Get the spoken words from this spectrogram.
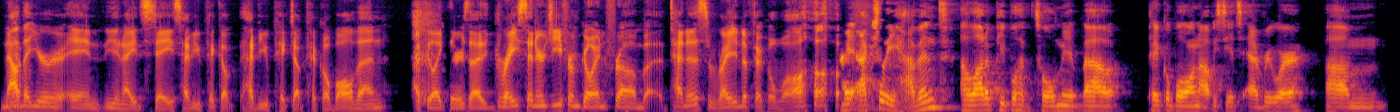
Now yeah. that you're in the United States, have you pick up have you picked up pickleball then? I feel like there's a great synergy from going from tennis right into pickleball. I actually haven't. A lot of people have told me about pickleball, and obviously it's everywhere. Um,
